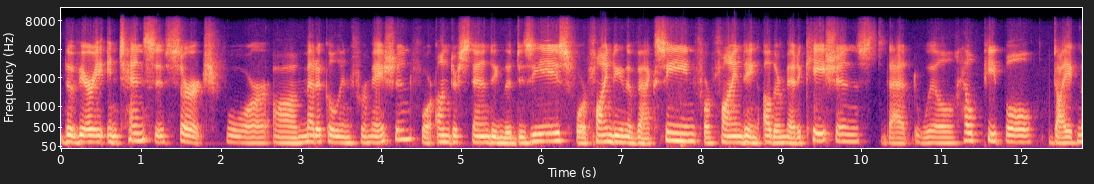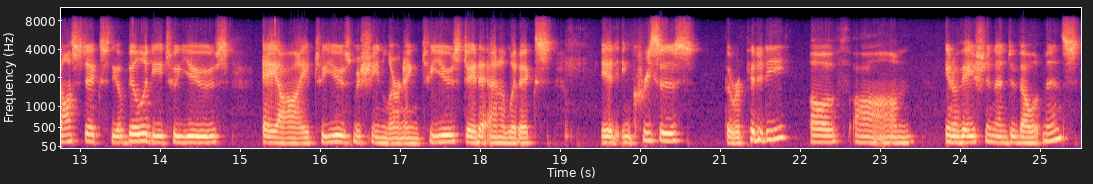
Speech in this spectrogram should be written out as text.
the very intensive search for uh, medical information, for understanding the disease, for finding the vaccine, for finding other medications that will help people, diagnostics, the ability to use AI, to use machine learning, to use data analytics. It increases the rapidity of um, innovation and developments.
